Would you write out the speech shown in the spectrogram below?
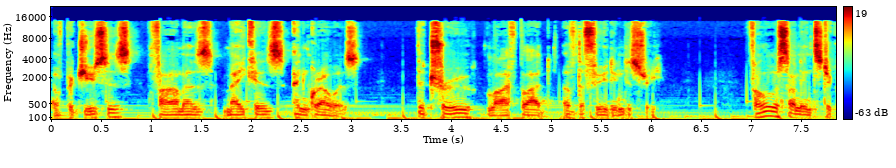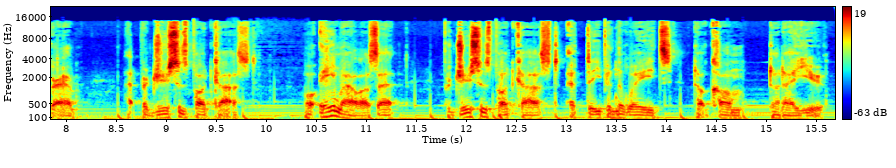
of producers, farmers, makers, and growers, the true lifeblood of the food industry. Follow us on Instagram at Producers Podcast or email us at producerspodcast at deepintheweeds.com.au.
